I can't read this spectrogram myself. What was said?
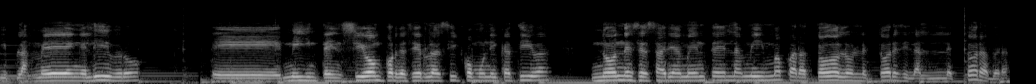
y plasmé en el libro, eh, mi intención, por decirlo así, comunicativa, no necesariamente es la misma para todos los lectores y las lectoras, ¿verdad?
